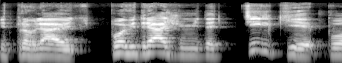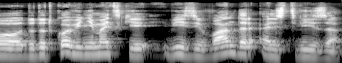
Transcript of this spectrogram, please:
відправляють по відрядженню йде тільки по додатковій німецькій візі Вандер Ельствіза.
